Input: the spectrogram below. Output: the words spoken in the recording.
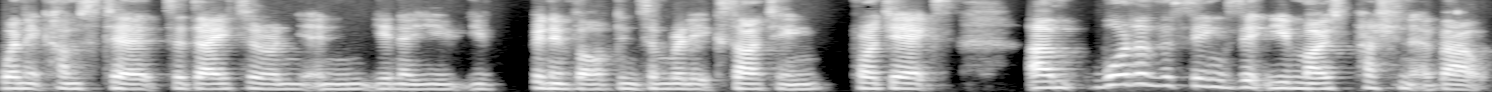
when it comes to, to data and, and you know you, you've been involved in some really exciting projects um, what are the things that you're most passionate about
